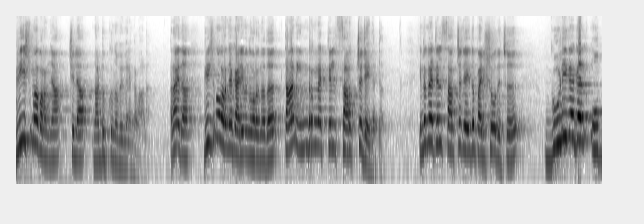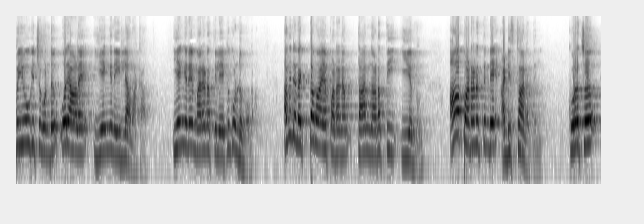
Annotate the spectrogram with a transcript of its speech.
ഗ്രീഷ്മ പറഞ്ഞ ചില നടുക്കുന്ന വിവരങ്ങളാണ്. അതായത് ഗ്രീഷ്മ പറഞ്ഞ കാര്യം എന്ന് പറയുന്നത് താൻ ഇന്റർനെറ്റിൽ സെർച്ച് ചെയ്തിട്ട് ഇന്റർനെറ്റിൽ സെർച്ച് ചെയ്ത് പരിശോധിച്ച് ഗുളികകൾ ഉപയോഗിച്ചുകൊണ്ട് ഒരാളെ എങ്ങനെ ഇല്ലാതാക്കാം എങ്ങനെ മരണത്തിലേക്ക് കൊണ്ടുപോകാം. അതിന്റെ വ്യക്തമായ പഠനം താൻ നടത്തി എന്നും. ആ പഠനത്തിന്റെ അടിസ്ഥാനത്തിൽ കുറച്ച്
